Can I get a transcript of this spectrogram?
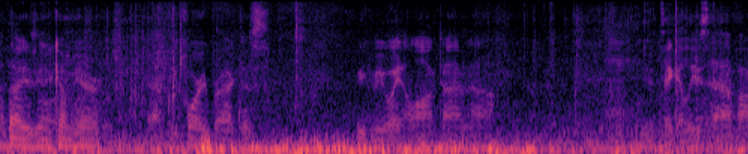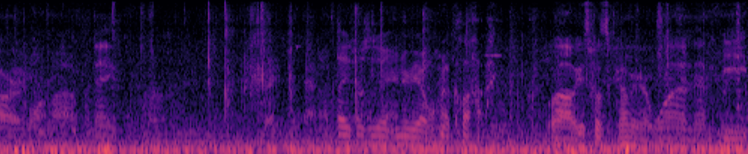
I thought he was going to come here before he practiced. We could be waiting a long time now. You could take at least a half hour to warm up. And they, I thought you were supposed to do an interview at 1 o'clock. well, he's supposed to come here at 1, then eat,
